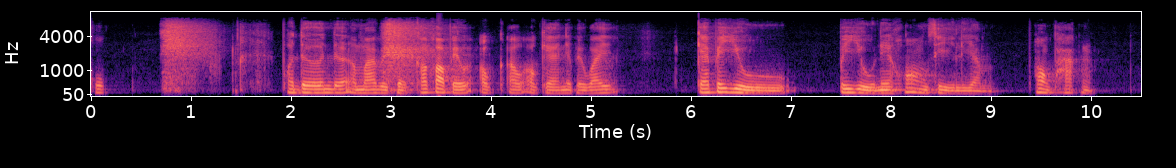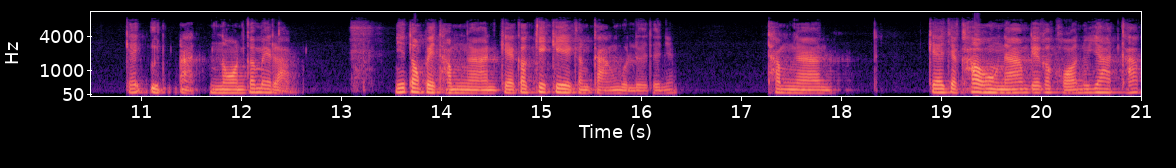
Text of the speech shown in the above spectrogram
คุก พอเดินเดินออกมาไปเสร็จเขาก็ไปเอาเอาเอาแกเนี่ยไปไว้ แกไปอยู่ไปอยู่ในห้องสี่เหลี่ยม ห้องพัก แกอึดอัดนอนก็ไม่หลับ นี่ต้องไปทำงาน แกก็เก้ๆกลางๆหมดเลยเธอเนี้ยทำงาน แกจะเข้าห้องน้ำแกก็ขออนุญาตครับ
